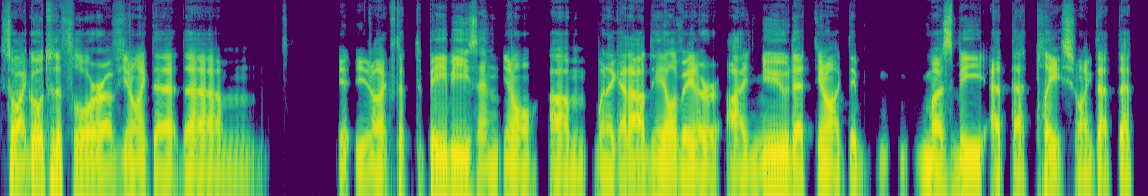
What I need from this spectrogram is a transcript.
so I go to the floor of you know like the the um, you know like the, the, babies and you know um, when i got out the elevator i knew that you know like they must be at that place you know like that that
